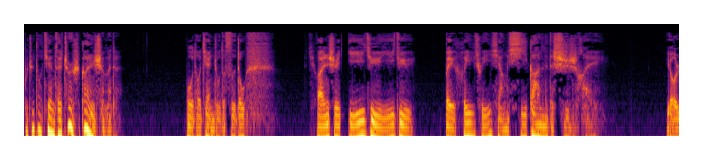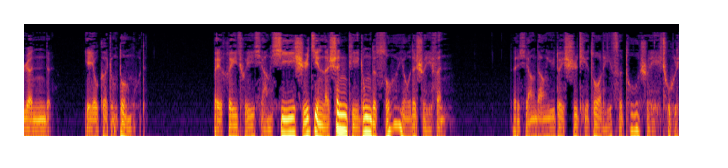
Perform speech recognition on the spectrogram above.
不知道建在这儿是干什么的。木头建筑的四周，全是一具一具被黑锤响吸干了的尸骸，有人的。也有各种动物的，被黑锤响吸食进了身体中的所有的水分，这相当于对尸体做了一次脱水处理。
